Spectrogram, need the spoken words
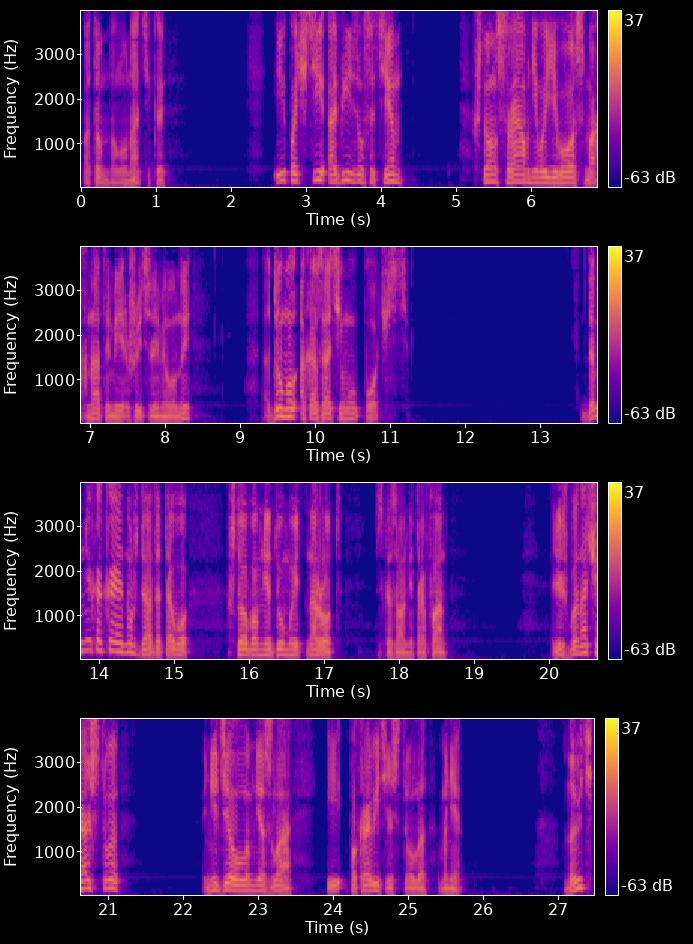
потом на лунатика, и почти обиделся тем, что он, сравнивая его с мохнатыми жителями Луны, думал оказать ему почесть. «Да мне какая нужда до того, что обо мне думает народ?» — сказал Митрофан. «Лишь бы начальство не делало мне зла и покровительствовало мне. Но ведь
